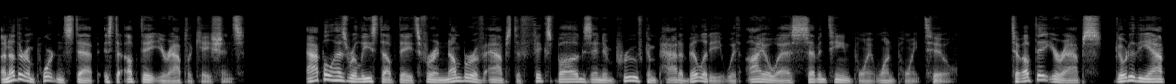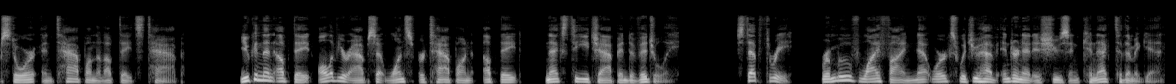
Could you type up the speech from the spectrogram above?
Another important step is to update your applications. Apple has released updates for a number of apps to fix bugs and improve compatibility with iOS 17.1.2. To update your apps, go to the App Store and tap on the Updates tab. You can then update all of your apps at once or tap on Update next to each app individually. Step 3. Remove Wi-Fi networks which you have internet issues and connect to them again.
